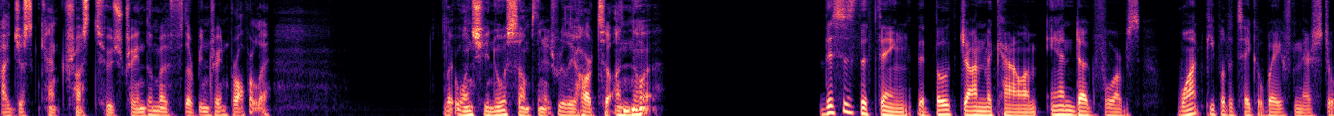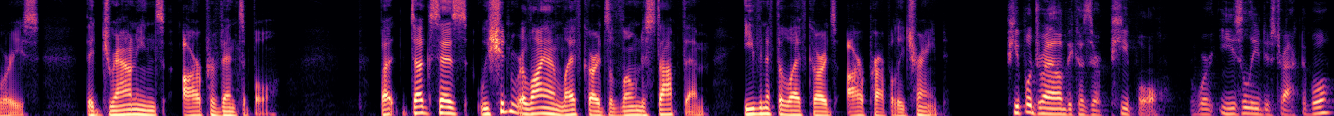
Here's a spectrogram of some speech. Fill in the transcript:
I just can't trust who's trained them if they're being trained properly. Like once you know something, it's really hard to unknow it. This is the thing that both John McCallum and Doug Forbes want people to take away from their stories that drownings are preventable. But Doug says we shouldn't rely on lifeguards alone to stop them, even if the lifeguards are properly trained. People drown because they're people. We're easily distractible.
